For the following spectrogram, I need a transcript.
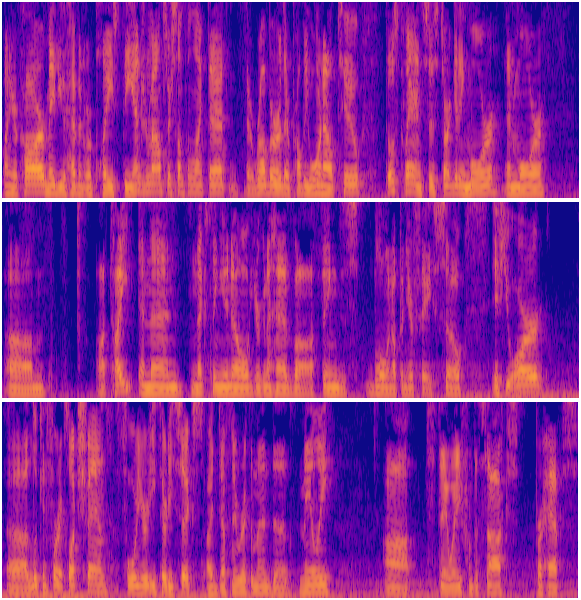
on your car, maybe you haven't replaced the engine mounts or something like that. They're rubber, they're probably worn out too. Those clearances start getting more and more um, uh, tight, and then next thing you know, you're gonna have uh, things blowing up in your face. So if you are uh, looking for a clutch fan for your E36, I definitely recommend the Mahle. Uh, stay away from the Sachs perhaps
